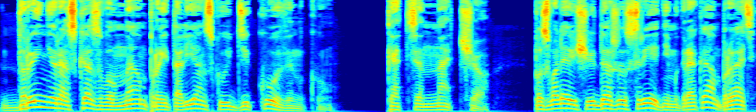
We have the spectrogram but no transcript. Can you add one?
Дрыни рассказывал нам про итальянскую диковинку — катеначчо, позволяющую даже средним игрокам брать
